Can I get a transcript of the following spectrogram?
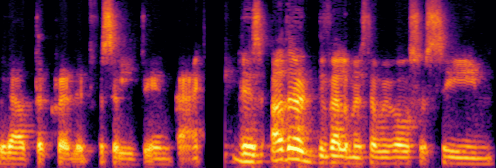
without the credit facility impact. There's other developments that we've also seen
